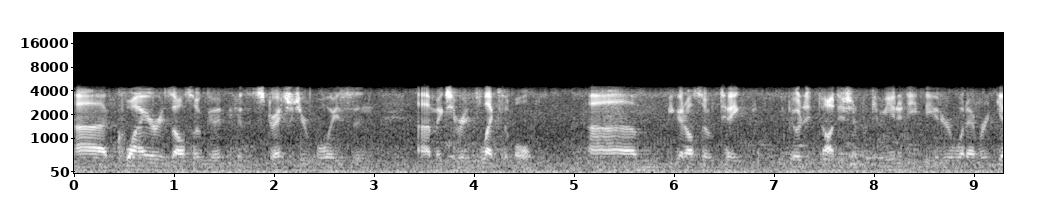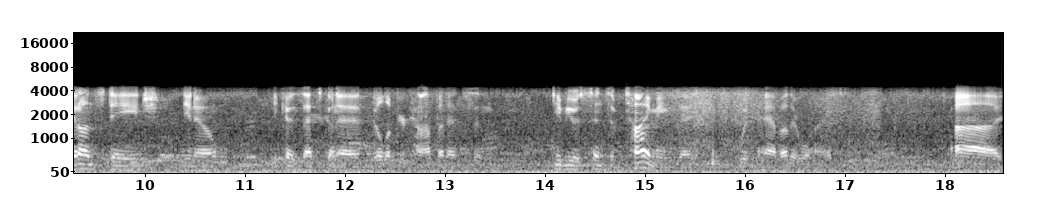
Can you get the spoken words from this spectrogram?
Uh, choir is also good because it stretches your voice and uh, makes you very flexible. Um, you could also take go to audition for community theater or whatever. Get on stage, you know, because that's going to build up your confidence and give you a sense of timing that you wouldn't have otherwise. Uh,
